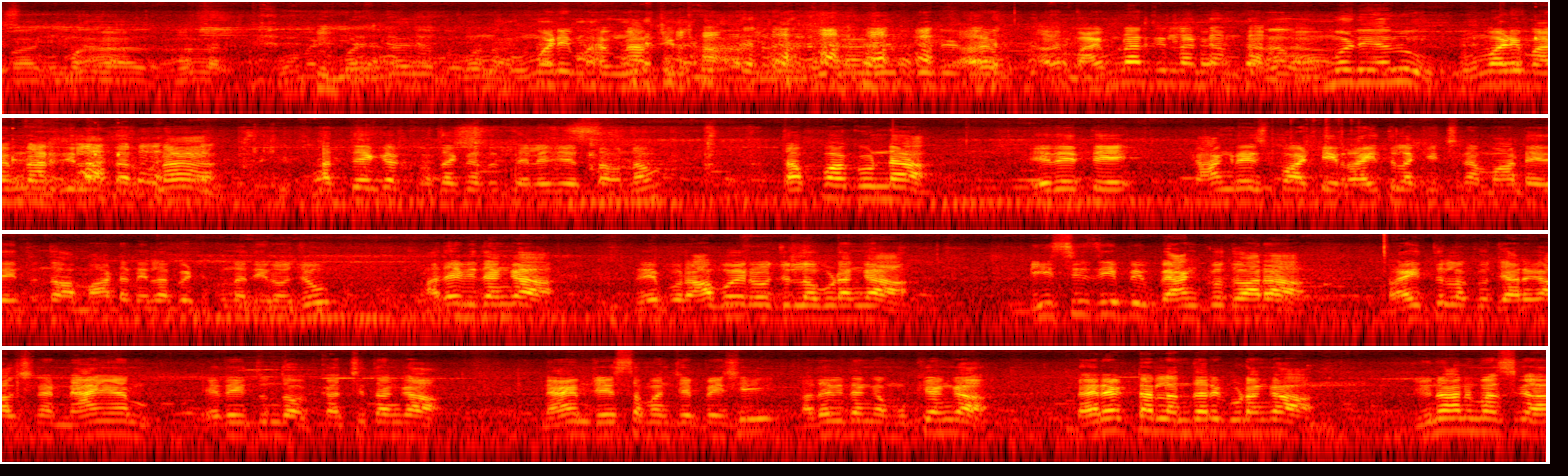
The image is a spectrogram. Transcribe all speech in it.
ఉమ్మడి మహబూబ్నగర్ జిల్లా. మహబూబ్నగర్ జిల్లా అంటే అంటారు ఉమ్మడి అను. ఉమ్మడి మహబూబ్నగర్ జిల్లా తరఫున ప్రత్యేక కృతజ్ఞతలు తెలియజేస్తా ఉన్నాం. తప్పకుండా ఏదైతే కాంగ్రెస్ పార్టీ రైతులకు ఇచ్చిన మాట ఏదైతుందో ఆ మాట నిలబెట్టుకున్నది ఈరోజు. అదేవిధంగా రేపు రాబోయే రోజుల్లో కూడా డిసిసిబి బ్యాంకు ద్వారా రైతులకు జరగాల్సిన న్యాయం ఏదైతుందో ఖచ్చితంగా న్యాయం చేస్తామని చెప్పేసి అదేవిధంగా ముఖ్యంగా డైరెక్టర్లందరికీ కూడా యునానిమస్గా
